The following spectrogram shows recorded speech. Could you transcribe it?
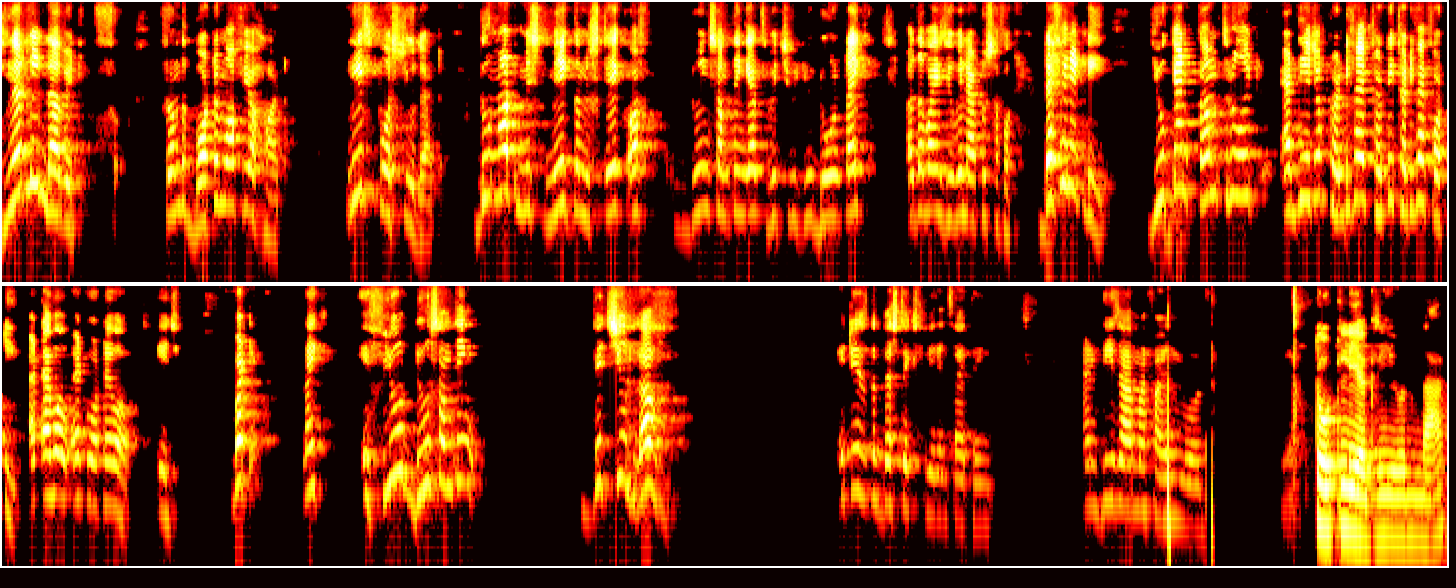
dearly love it from the bottom of your heart, please pursue that. Do not mis- make the mistake of doing something else which you, don't like, otherwise, you will have to suffer. Definitely, you can come through it at the age of 25, 30, 35, 40, at, at whatever age. But, like, if you do something which you love, it is the best experience, I think. And these are my final words. Totally agree on that.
